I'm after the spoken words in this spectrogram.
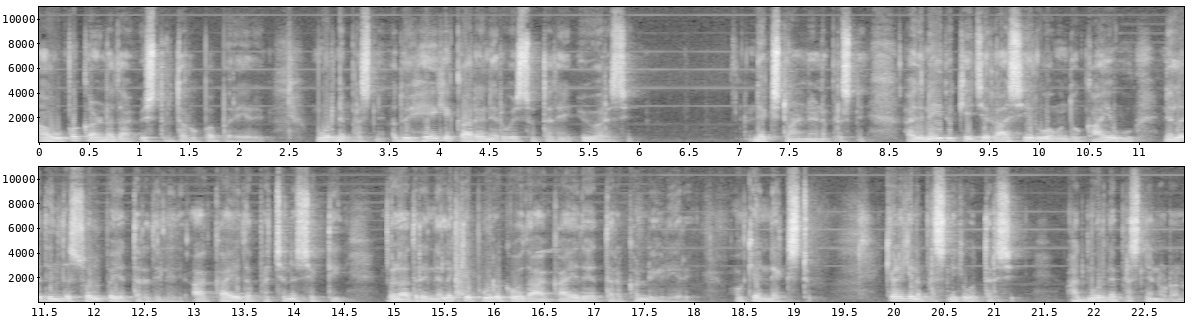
ಆ ಉಪಕರಣದ ವಿಸ್ತೃತ ರೂಪ ಬರೆಯಿರಿ. ಮೂರನೇ ಪ್ರಶ್ನೆ. ಅದು ಹೇಗೆ ಕಾರ್ಯನಿರ್ವಹಿಸುತ್ತದೆ? ವಿವರಿಸಿ. ನೆಕ್ಸ್ಟ್ ಹನ್ನೆರಡನೇ ಪ್ರಶ್ನೆ. ಹದಿನೈದು ಕೆ ಜಿ ರಾಶಿ ಇರುವ ಒಂದು ಕಾಯವು ನೆಲದಿಂದ ಸ್ವಲ್ಪ ಎತ್ತರದಲ್ಲಿದೆ. ಆ ಕಾಯದ ಪ್ರಚನ ಶಕ್ತಿಗಳಾದರೆ ನೆಲಕ್ಕೆ ಪೂರಕವಾದ ಆ ಕಾಯದ ಎತ್ತರ ಕಂಡು ಹಿಡಿಯಿರಿ. ಓಕೆ ನೆಕ್ಸ್ಟ್ ಕೆಳಗಿನ ಪ್ರಶ್ನೆಗೆ ಉತ್ತರಿಸಿ. ಹದಿಮೂರನೇ ಪ್ರಶ್ನೆ ನೋಡೋಣ.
